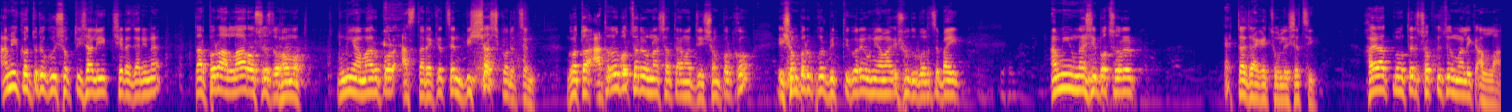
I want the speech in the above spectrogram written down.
আমি কতটুকু শক্তিশালী সেটা জানি না। তারপরও আল্লাহর অশেষ রহমত, উনি আমার উপর আস্থা রেখেছেন, বিশ্বাস করেছেন। গত আঠারো বছরে ওনার সাথে আমার যে সম্পর্ক, এই সম্পর্ক উপর ভিত্তি করে উনি আমাকে শুধু বলেছে, ভাই, আমি উনাশি বছরের একটা জায়গায় চলে এসেছি। হায়াত মতের সব কিছুর মালিক আল্লাহ।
